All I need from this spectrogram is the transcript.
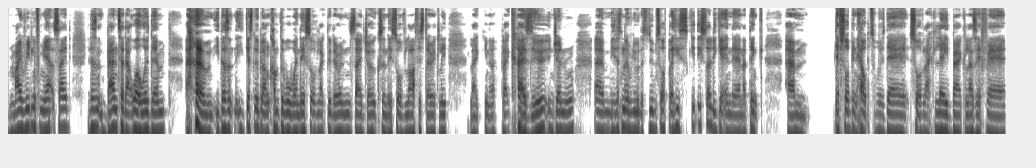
my reading from the outside. He doesn't banter that well with them. Um, he doesn't. He gets a little bit uncomfortable when they sort of like do their own inside jokes and they sort of laugh hysterically, like you know black guys do in general. Um, he doesn't know really what to do himself, but he's he's slowly getting there, and I think um, they've sort of been helped with their sort of like laid back, laissez faire,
